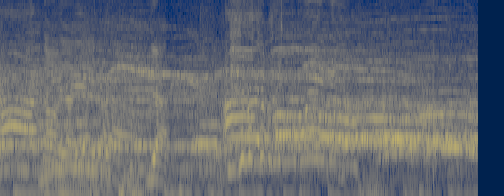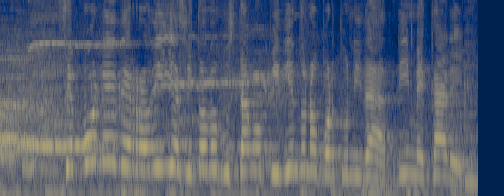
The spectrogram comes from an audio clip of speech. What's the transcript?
Ay, No, ya, ya, ya. Ya. ¡Ay, no, bueno! Se pone de rodillas y todo Gustavo pidiendo una oportunidad. Dime, Karen.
